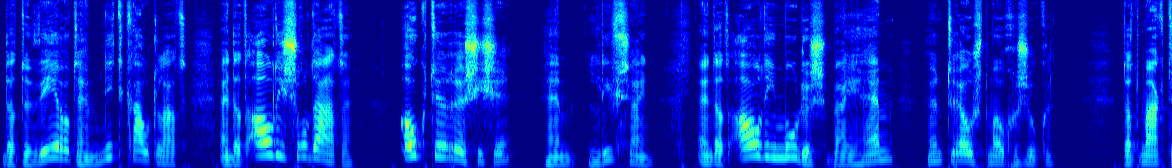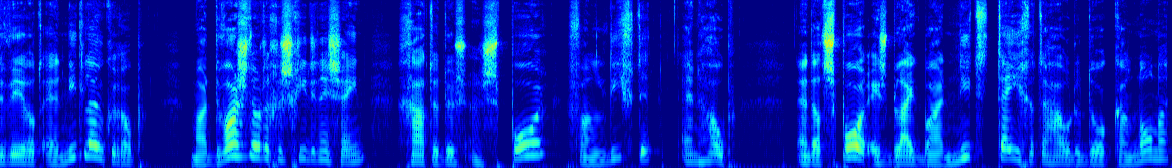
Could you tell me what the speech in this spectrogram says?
dat de wereld hem niet koud laat en dat al die soldaten, ook de Russische, hem lief zijn en dat al die moeders bij hem hun troost mogen zoeken. Dat maakt de wereld er niet leuker op, maar dwars door de geschiedenis heen gaat er dus een spoor van liefde en hoop. En dat spoor is blijkbaar niet tegen te houden door kanonnen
